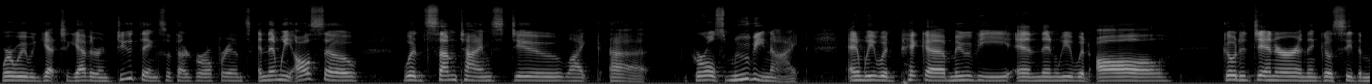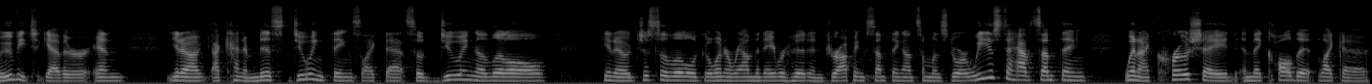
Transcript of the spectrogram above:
where we would get together and do things with our girlfriends, and then we also would sometimes do like uh, girls movie night, and we would pick a movie, and then we would all go to dinner and then go see the movie together. And you know i, I kind of miss doing things like that. So doing a little you know just a little going around the neighborhood and dropping something on someone's door. We used to have something when i crocheted and they called it like a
